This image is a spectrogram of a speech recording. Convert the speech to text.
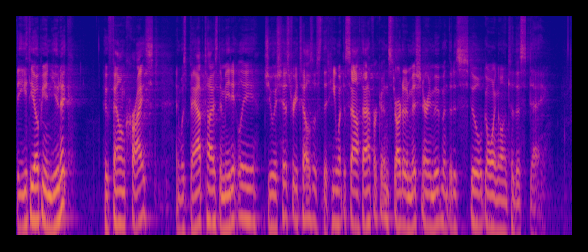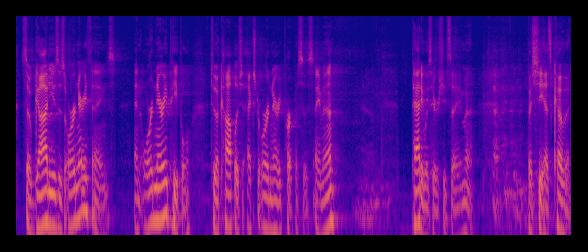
The Ethiopian eunuch who found Christ and was baptized immediately, Jewish history tells us that he went to South Africa and started a missionary movement that is still going on to this day. So God uses ordinary things and ordinary people to accomplish extraordinary purposes. Amen? amen. Patty was here, she'd say amen. but she has COVID.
